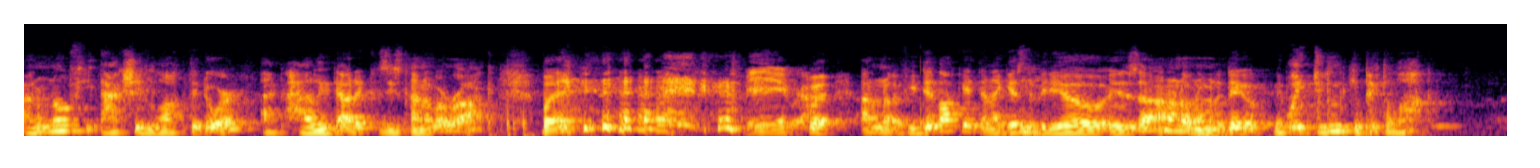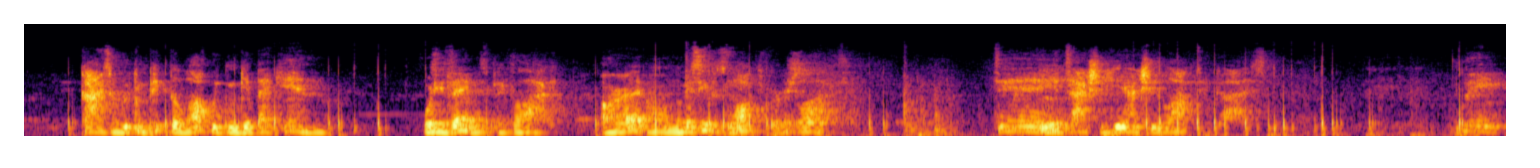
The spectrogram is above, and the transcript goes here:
I don't know if he actually locked the door. I highly doubt it because he's kind of a rock. But, Big rock. but I don't know. If he did lock it, then I guess the video is. Uh, I don't know what I'm gonna do. Wait, do you think we can pick the lock? Guys, if we can pick the lock, we can get back in. What do you think? Let's pick the lock. All right, hold on. Let me see if it's locked first. It's locked. Dang, it's actually he actually locked it, guys. Wait,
